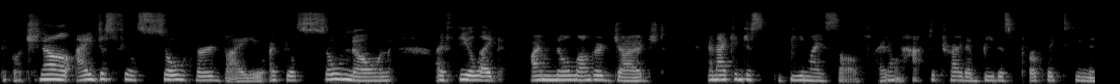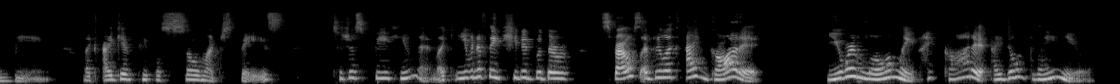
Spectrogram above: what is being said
they go Jeanell i just feel so heard by you i feel so known i feel like i'm no longer judged and i can just be myself i don't have to try to be this perfect human being like I give people so much space to just be human. Like even if they cheated with their spouse, I'd be like, I got it. You were lonely. I got it. I don't blame you.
